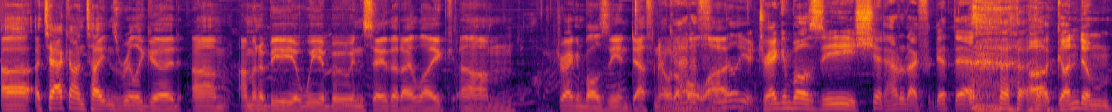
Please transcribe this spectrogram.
uh, Attack on Titan's really good. Um, I'm gonna be a weeaboo and say that I like um, Dragon Ball Z and Death Note a whole lot. familiar. Dragon Ball Z. Shit, how did I forget that? uh, Gundam.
